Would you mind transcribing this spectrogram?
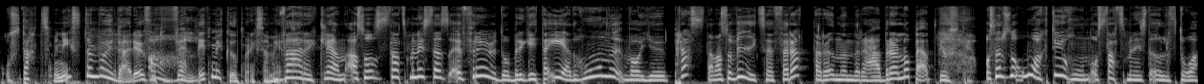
Och statsministern var ju där. Det har ju fått Ah. väldigt mycket uppmärksamhet. Verkligen. Alltså, statsministerns fru då, Birgitta Ed, hon var ju prästen, alltså vigselförrättaren under det här bröllopet. Just det. Och Sen så åkte ju hon och statsminister Ulf då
